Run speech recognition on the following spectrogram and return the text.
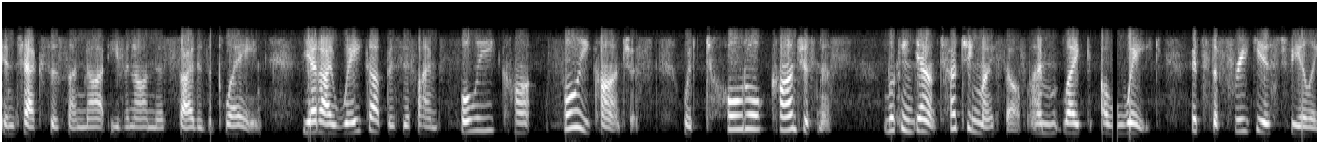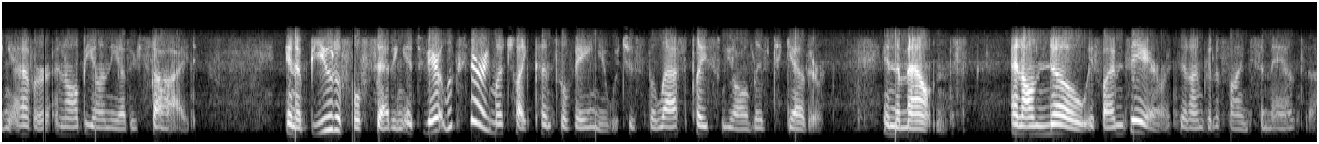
in Texas. I'm not even on this side of the plane. Yet I wake up as if I'm fully con- fully conscious, with total consciousness, looking down, touching myself. I'm like awake. It's the freakiest feeling ever, and I'll be on the other side in a beautiful setting. It's very it looks very much like Pennsylvania, which is the last place we all lived together in the mountains. And I'll know if I'm there that I'm going to find Samantha.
